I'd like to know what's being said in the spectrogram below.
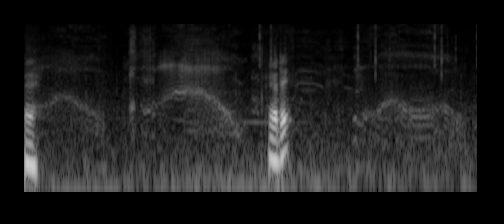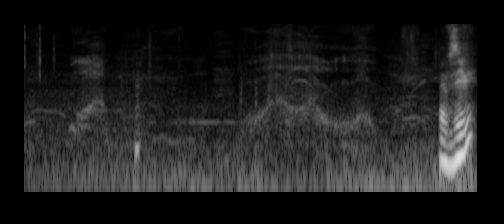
Ouais. Regardez. Ah, Vous avez vu?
